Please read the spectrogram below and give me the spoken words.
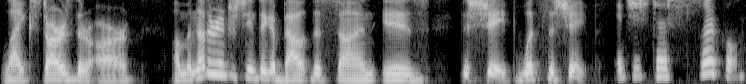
like stars there are. Um, another interesting thing about the sun is the shape. What's the shape? It's just a circle.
